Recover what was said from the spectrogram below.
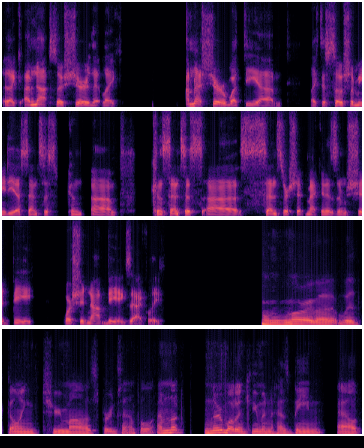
like i'm not so sure that like i'm not sure what the um like the social media census con, um, consensus uh censorship mechanism should be or should not be exactly And moreover, with going to Mars, for example, I'm not. No modern human has been out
